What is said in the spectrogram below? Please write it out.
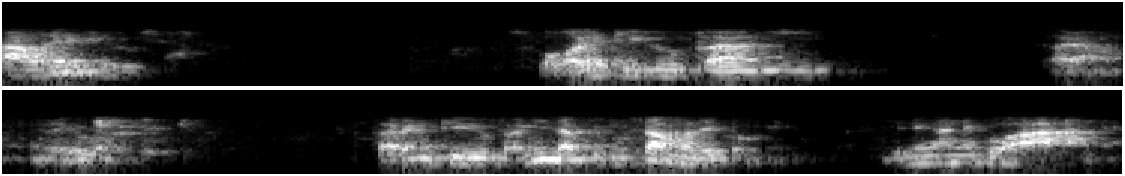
Tahunnya dirusak. Pokoknya dilubangi. Barang ini barang dilubangi Nabi Musa. Ini kan itu aneh.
